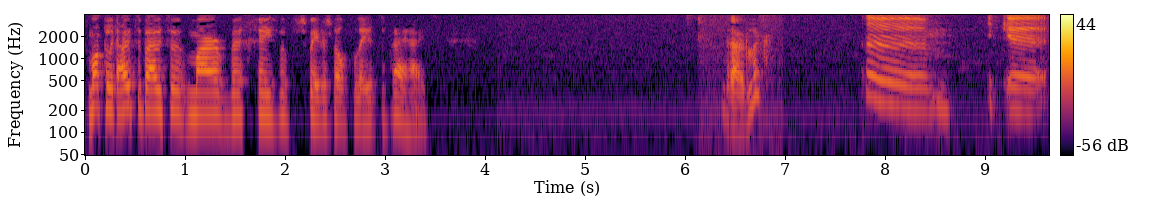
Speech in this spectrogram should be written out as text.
makkelijk uit te buiten, maar we geven spelers wel volledig de vrijheid. Duidelijk. Ehm, ik eh, eh,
